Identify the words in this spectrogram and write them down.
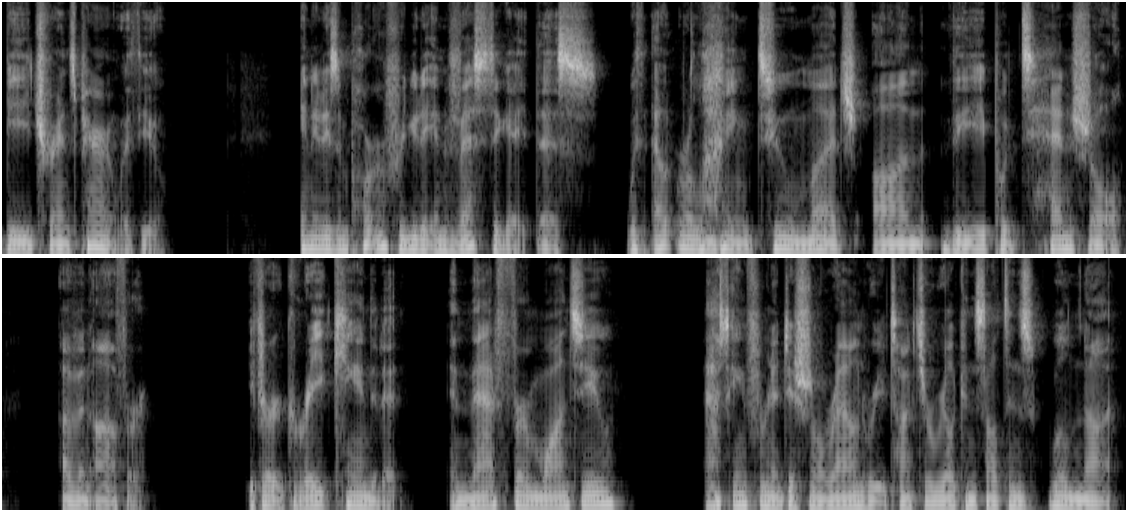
be transparent with you. And it is important for you to investigate this without relying too much on the potential of an offer. If you're a great candidate and that firm wants you, asking for an additional round where you talk to real consultants will not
